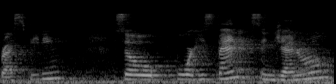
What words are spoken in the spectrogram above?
breastfeeding. So for Hispanics in general,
